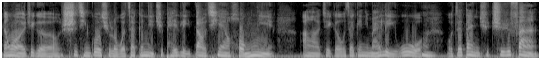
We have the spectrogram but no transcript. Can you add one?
等我这个事情过去了，我再跟你去赔礼道歉，哄你啊，这个我再给你买礼物，嗯我再带你去吃饭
